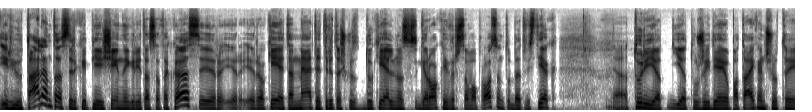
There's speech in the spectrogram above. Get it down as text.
ir jų talentas, ir kaip jie išeina į greitas atakas, ir, ir, ir okei, okay, jie ten metė tritaškius du kėlinius gerokai virš savo procentų, bet vis tiek ja, turi jie, jie tų žaidėjų pataikančių, tai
